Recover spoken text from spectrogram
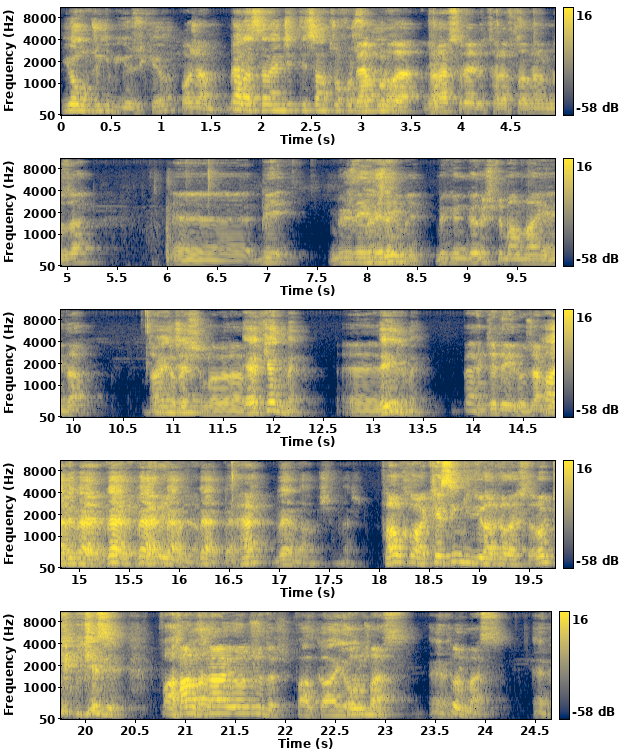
yolcu gibi gözüküyor. hocam ben, Galatasaray'ın ciddi santrofor ben sorunu var. burada Galatasaraylı taraftarlarımıza eee, bir müjdeyi Müjde. vereyim mi? Bir gün görüştüm Almanya'da arkadaşımla beraber. Erken mi? Eee, Değil mi? Bence değil hocam. Hadi ver ver ver ver hocam. ver ver. He? Ver abiciğim ver. Falcao kesin gidiyor arkadaşlar. O ke- kesin. Falcao- yolcudur. Falcao yolcu. Durmaz. Evet. Durmaz. Evet.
